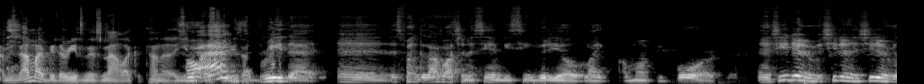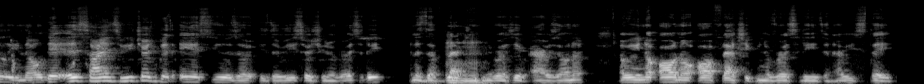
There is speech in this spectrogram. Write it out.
I mean, that might be the reason there's not like a ton of So I Bree that, and it's funny because I was watching a CNBC video like a month before, and she didn't, she didn't, she didn't really know there is science research because ASU is a is a research university and it's a flagship Mhm. university of Arizona, and we know all know all flagship universities in every state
